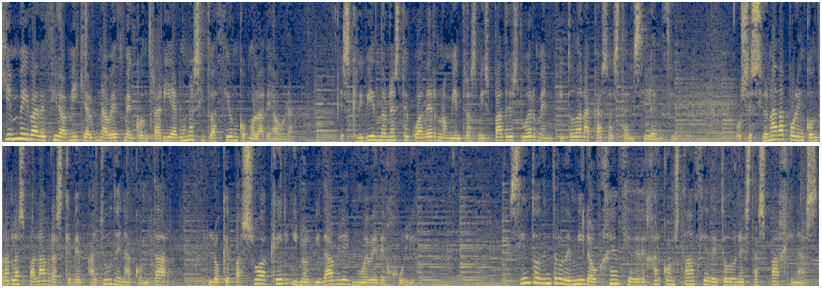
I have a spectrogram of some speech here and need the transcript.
¿Quién me iba a decir a mí que alguna vez me encontraría en una situación como la de ahora? Escribiendo en este cuaderno mientras mis padres duermen y toda la casa está en silencio obsesionada por encontrar las palabras que me ayuden a contar lo que pasó aquel inolvidable 9 de julio. Siento dentro de mí la urgencia de dejar constancia de todo en estas páginas,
